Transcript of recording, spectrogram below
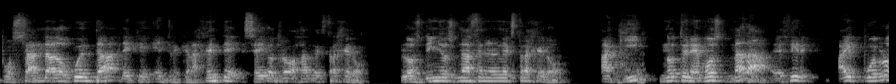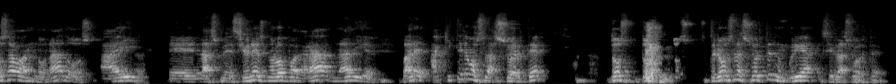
pues se han dado cuenta de que entre que la gente se ha ido a trabajar el extranjero, los niños nacen en el extranjero, aquí no tenemos nada. Es decir, hay pueblos abandonados, hay eh, las pensiones no lo pagará nadie. ¿Vale? Aquí tenemos la suerte, dos, tenemos la suerte de Hungría, sí, la suerte.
